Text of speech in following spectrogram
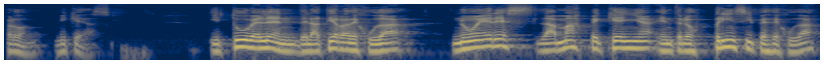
Perdón, Miqueas. Y tú, Belén, de la tierra de Judá, no eres la más pequeña entre los príncipes de Judá,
